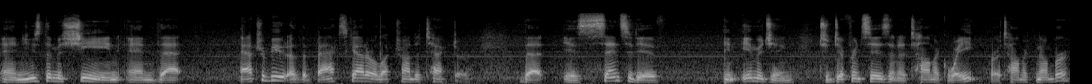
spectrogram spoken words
and used the machine and that attribute of the backscatter electron detector that is sensitive in imaging to differences in atomic weight or atomic number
